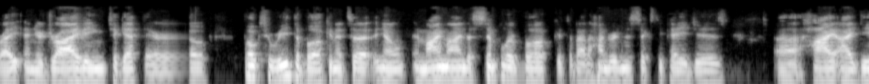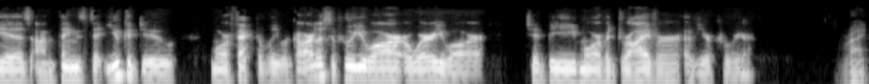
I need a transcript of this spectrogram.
right? And you're driving to get there. So folks who read the book and it's a you know in my mind a simpler book. It's about 160 pages uh, high ideas on things that you could do more effectively regardless of who you are or where you are to be more of a driver of your career. Right.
